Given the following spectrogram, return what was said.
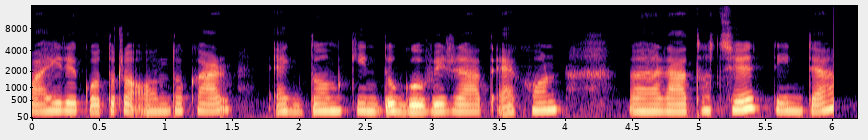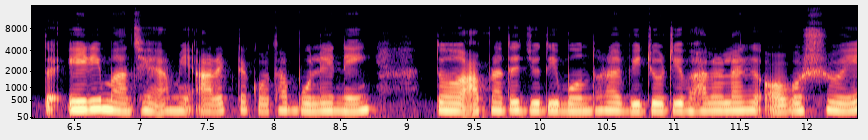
বাহিরে কতটা অন্ধকার, একদম কিন্তু গভীর রাত। এখন রাত হচ্ছে তিনটা। তো এরই মাঝে আমি আরেকটা কথা বলে নেই। তো আপনাদের যদি বন্ধুরা ভিডিওটি ভালো লাগে, অবশ্যই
